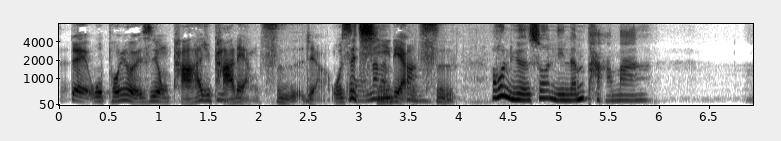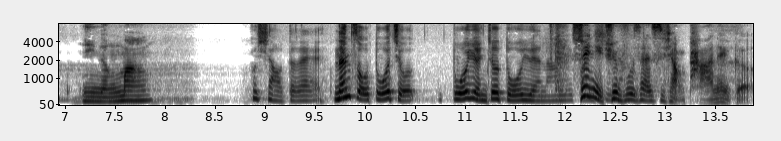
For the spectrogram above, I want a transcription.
的，对我朋友也是用爬，他去爬两次这样，我是骑两次。我女儿说：“你能爬吗？你能吗？不晓得哎，能走多久多远就多远啊。所以你去富山是想爬那个？”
